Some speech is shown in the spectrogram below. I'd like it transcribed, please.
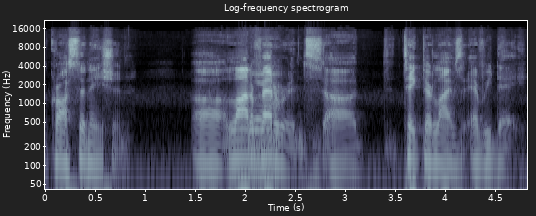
across the nation. Uh, a lot of Yeah. veterans uh, take their lives every day.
